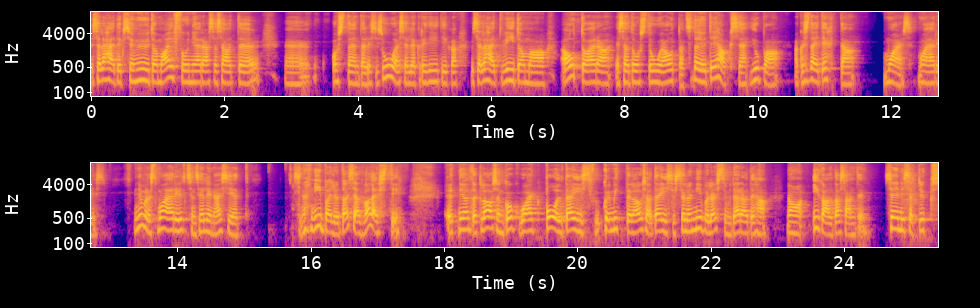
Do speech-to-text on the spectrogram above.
sa lähed, eks ju, müüd oma iPhone'i ära, sa saad äh, osta endale siis uue selle krediidiga või sa lähed, viid oma auto ära ja saad osta uue autot, seda ju tehakse juba, aga seda ei tehta moes, moeäris. minu meelest moeäri üldse on selline asi, et siin on nii paljud asjad valesti. et nii-öelda klaas on kogu aeg pooltäis, kui mitte lausa täis, sest seal on nii palju asju, mida ära teha. no igal tasandil, see on lihtsalt üks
